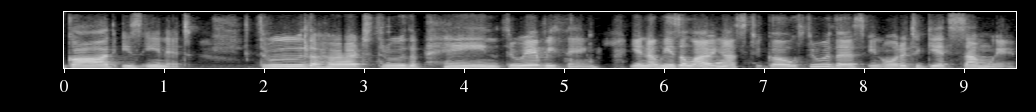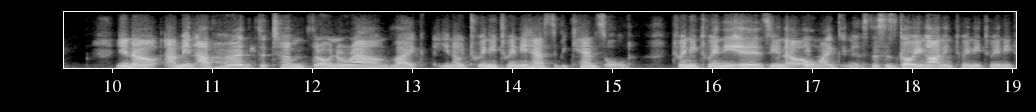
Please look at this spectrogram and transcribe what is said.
god is in it. Through the hurt through the pain through everything you know he's allowing mm-hmm. us to go through this in order to get somewhere. You know i mean i've heard the term thrown around like you know 2020 has to be canceled 2020 is, you know, oh my goodness, this is going on in 2020.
